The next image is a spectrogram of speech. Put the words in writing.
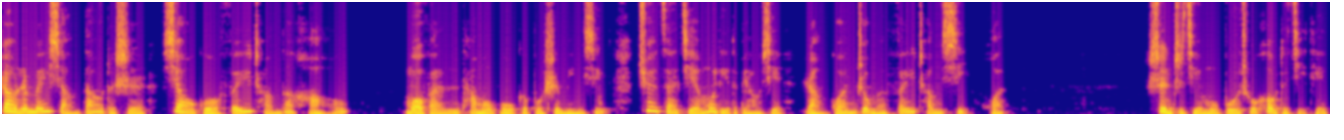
让人没想到的是，效果非常的好。莫凡他们五个不是明星，却在节目里的表现让观众们非常喜欢。甚至节目播出后的几天，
